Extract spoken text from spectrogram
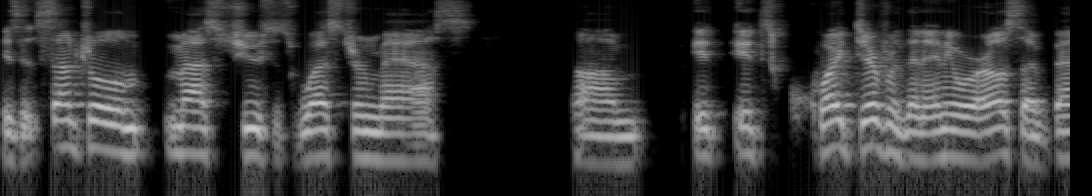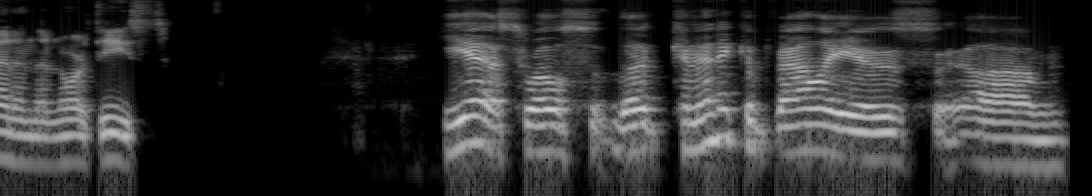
is it central Massachusetts, Western Mass? Um, it, it's quite different than anywhere else I've been in the Northeast. Yes, well, the Connecticut Valley is um,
